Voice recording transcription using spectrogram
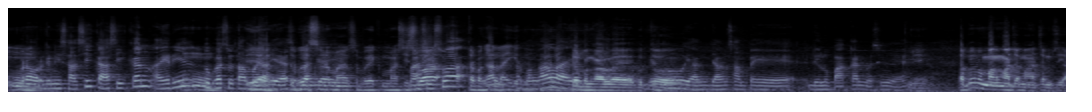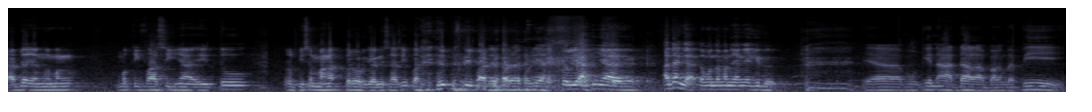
mm. Berorganisasi kasihkan akhirnya Mm, mm. tugas utama Iya, dia tugas sebagai sebagai mahasiswa, mahasiswa terbengkalai gitu. terbengkalai. Terbengkalai, betul. Itu yang jangan sampai dilupakan maksudnya ya. Iya. Tapi memang macam-macam sih. Ada yang memang motivasinya itu lebih semangat berorganisasi daripada Daripada kuliah. kuliahnya. Ada nggak teman-teman yang kayak gitu? Ya mungkin ada lah bang, tapi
